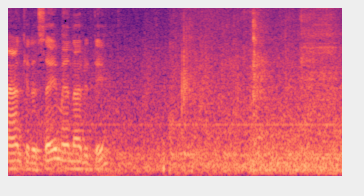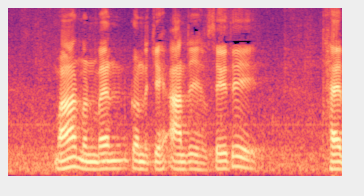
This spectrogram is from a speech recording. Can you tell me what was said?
អានចេះសរសេរមែនដែរឬទេ បាទមិនមែនគ្រាន់តែចេះអានចេះសរសេរទេថែម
